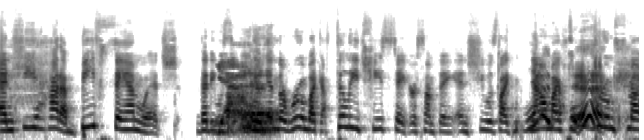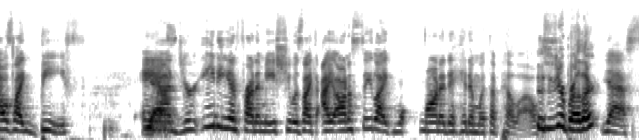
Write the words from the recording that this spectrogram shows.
And he had a beef sandwich that he was Yes. eating in the room, like a Philly cheesesteak or something. And she was like, What Now a my whole room smells like beef. And Yes. you're eating in front of me. She was like, I honestly like w- wanted to hit him with a pillow. This is your brother? Yes.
